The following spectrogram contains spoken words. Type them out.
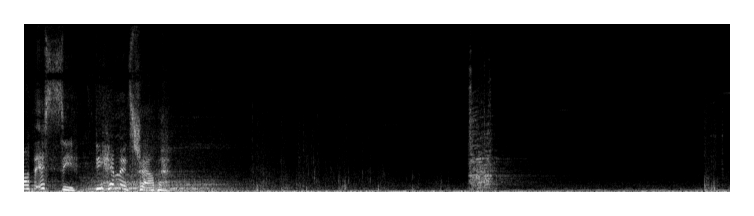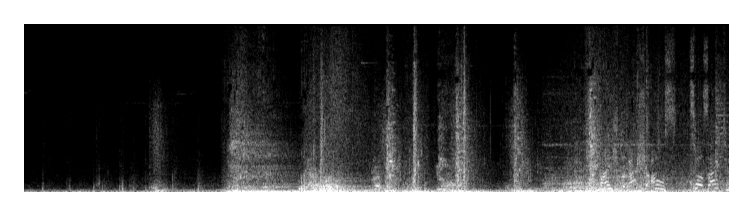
Dort ist sie, die Himmelsscherbe. Weicht rasch aus, zur Seite.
